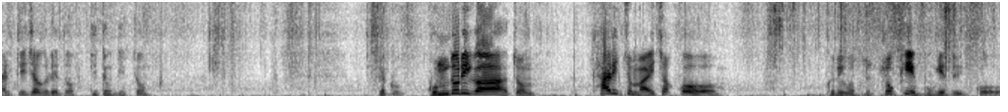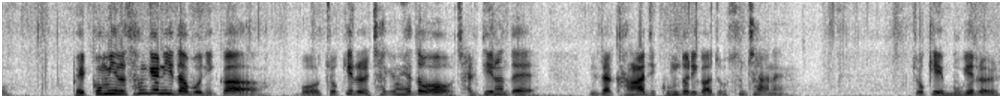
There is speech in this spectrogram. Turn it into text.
잘 뛰죠 그래도? 뒤뚱뒤뚱. 배꼽 곰돌이가 좀 살이 좀 많이 쪘고 그리고 또 조끼의 무게도 있고. 배꼽이는 성견이다 보니까 뭐 조끼를 착용해도 잘 뛰는데 일단 강아지 곰돌이가 좀 순차하네. 조끼의 무게를.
